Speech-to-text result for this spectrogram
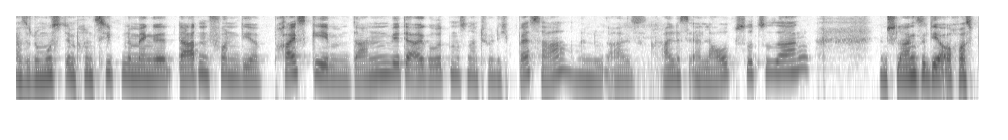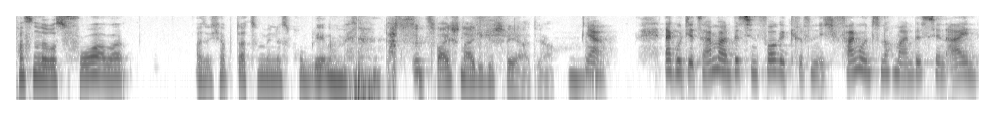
Also du musst im Prinzip eine Menge Daten von dir preisgeben. Dann wird der Algorithmus natürlich besser, wenn du alles, alles erlaubst sozusagen. Dann schlagen sie dir auch was Passenderes vor, aber also ich habe da zumindest Probleme mit. Das ist ein zweischneidiges Schwert, ja. Ja. Na gut, jetzt haben wir ein bisschen vorgegriffen. Ich fange uns noch mal ein bisschen ein.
